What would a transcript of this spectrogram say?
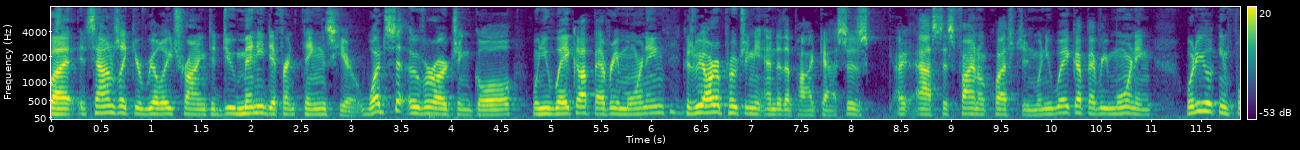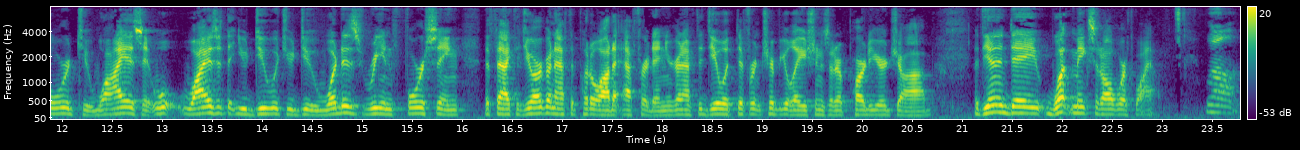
but it sounds like you're really trying to do many different things here. What's the overarching goal when you wake up every morning? Because we are approaching the end of the podcast. So this- I asked this final question: When you wake up every morning, what are you looking forward to? Why is it? Why is it that you do what you do? What is reinforcing the fact that you are going to have to put a lot of effort in? You're going to have to deal with different tribulations that are part of your job. At the end of the day, what makes it all worthwhile? Well,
